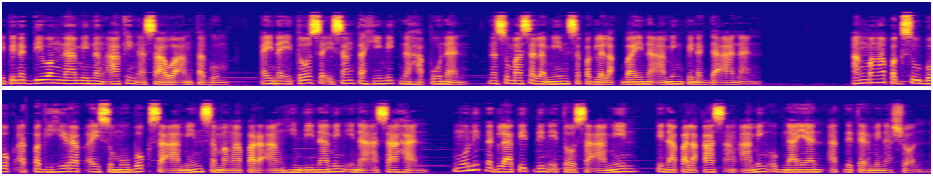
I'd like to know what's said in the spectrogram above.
Ipinagdiwang namin ng aking asawa ang tagum, ay na ito sa isang tahimik na hapunan na sumasalamin sa paglalakbay na aming pinagdaanan. Ang mga pagsubok at paghihirap ay sumubok sa amin sa mga paraang hindi namin inaasahan, ngunit naglapit din ito sa amin, pinapalakas ang aming ugnayan at determinasyon.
